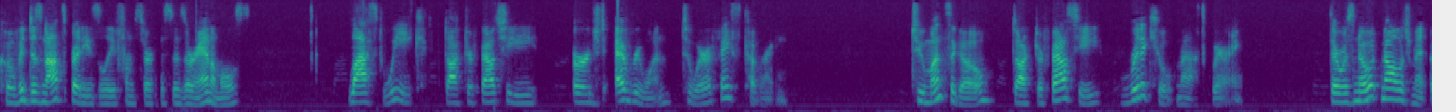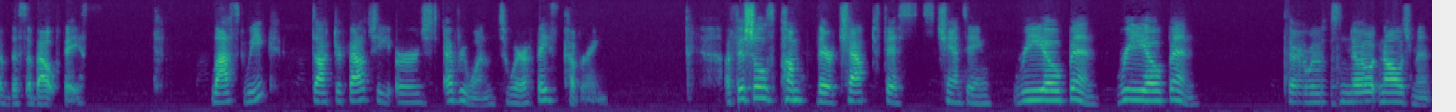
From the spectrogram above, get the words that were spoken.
COVID does not spread easily from surfaces or animals. Last week, Dr. Fauci urged everyone to wear a face covering. Two months ago, Dr. Fauci ridiculed mask wearing. There was no acknowledgement of this about face. Last week, Dr. Fauci urged everyone to wear a face covering. Officials pumped their chapped fists, chanting, Reopen, reopen. There was no acknowledgement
